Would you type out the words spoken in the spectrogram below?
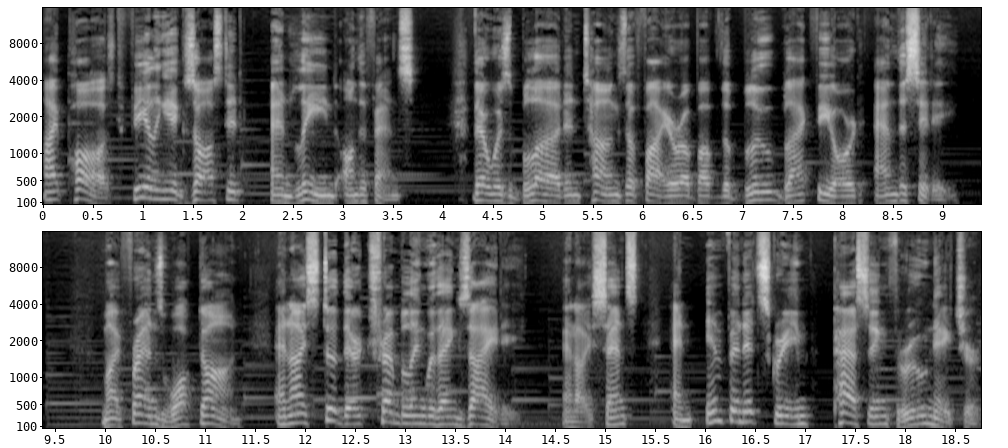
I paused, feeling exhausted, and leaned on the fence. There was blood and tongues of fire above the blue-black fjord and the city. My friends walked on, and I stood there trembling with anxiety, and I sensed an infinite scream passing through nature.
